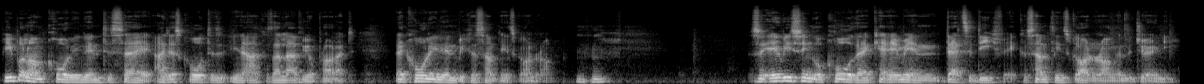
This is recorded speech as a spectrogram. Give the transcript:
people aren't calling in to say, I just called to, you know, because I love your product. They're calling in because something's gone wrong. Mm-hmm. So every single call that came in, that's a defect because something's gone wrong in the journey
